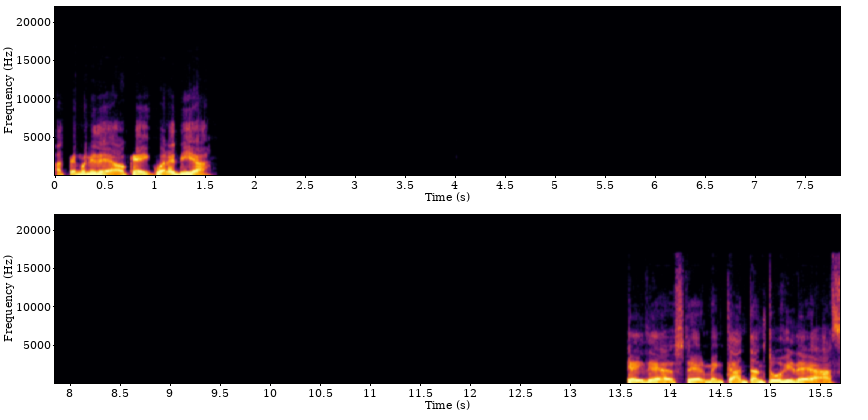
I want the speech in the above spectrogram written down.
I tengo una idea. Okay, what idea? ¿Qué idea, Esther? Me encantan tus ideas.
